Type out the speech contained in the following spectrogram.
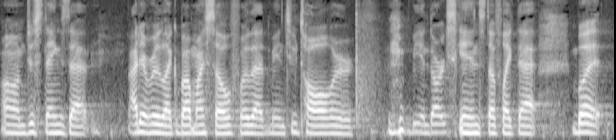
um, just things that I didn't really like about myself, whether that being too tall or being dark skinned, stuff like that. But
